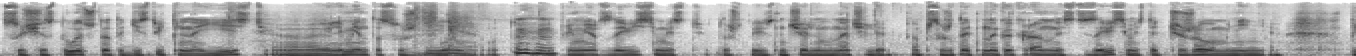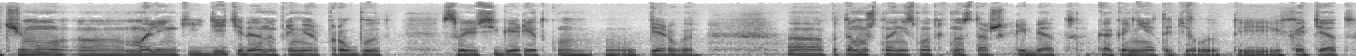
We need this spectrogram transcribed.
существует, что это действительно есть. Элемент осуждения. Вот, угу. Например, зависимость то, что изначально мы начали обсуждать многогранность, зависимость от чужого мнения. Почему э, маленькие дети, да, например, пробуют свою сигаретку э, первую? Э, потому что они смотрят на старших ребят, как они это делают, и хотят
